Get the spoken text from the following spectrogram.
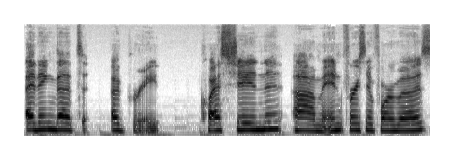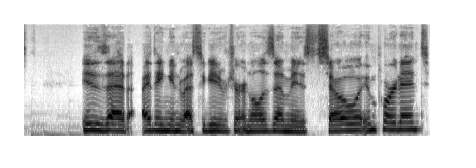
I think that's a great question. Um, and first and foremost, is that I think investigative journalism is so important.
